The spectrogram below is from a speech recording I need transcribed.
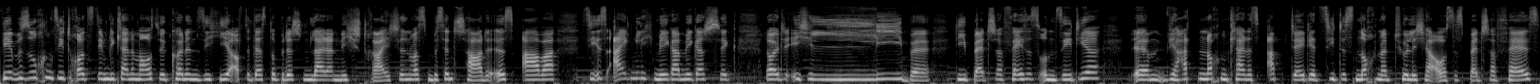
Wir besuchen sie trotzdem, die kleine Maus. Wir können sie hier auf der Desktop Edition leider nicht streicheln, was ein bisschen schade ist. Aber sie ist eigentlich mega, mega schick. Leute, ich liebe die Badger Faces. Und seht ihr, ähm, wir hatten noch ein kleines Update. Jetzt sieht es noch natürlicher aus, das Badger Face.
